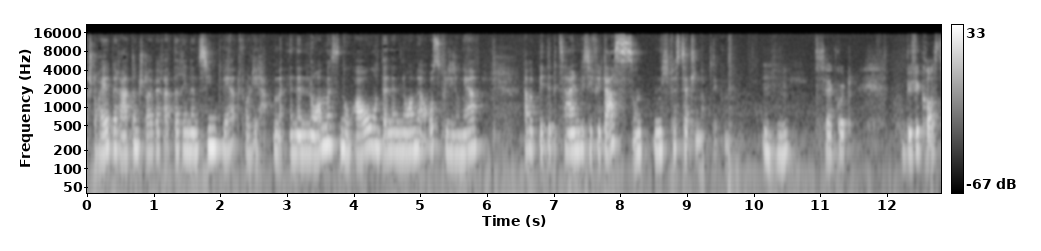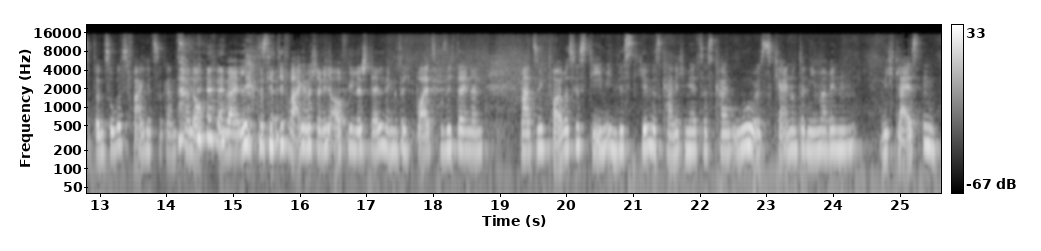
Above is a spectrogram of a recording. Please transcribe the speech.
Steuerberater und Steuerberaterinnen sind wertvoll, die haben ein enormes Know-how und eine enorme Ausbildung, ja. Aber bitte bezahlen wir sie für das und nicht fürs Zetteln abtippen. Mhm. Sehr gut. Wie viel kostet dann sowas? Frage ich jetzt so ganz salopp, weil sich die Frage wahrscheinlich auch viele stellen. Denken sich, boah, jetzt muss ich da in ein wahnsinnig teures System investieren. Das kann ich mir jetzt als KMU, als Kleinunternehmerin nicht leisten.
